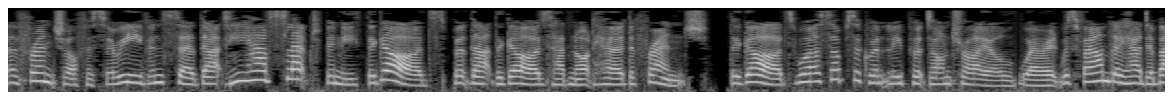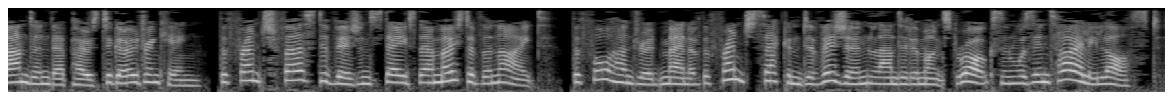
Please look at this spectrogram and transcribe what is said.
A French officer even said that he had slept beneath the guards, but that the guards had not heard the French. The guards were subsequently put on trial, where it was found they had abandoned their post to go drinking. The French 1st Division stayed there most of the night. The 400 men of the French 2nd Division landed amongst rocks and was entirely lost.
